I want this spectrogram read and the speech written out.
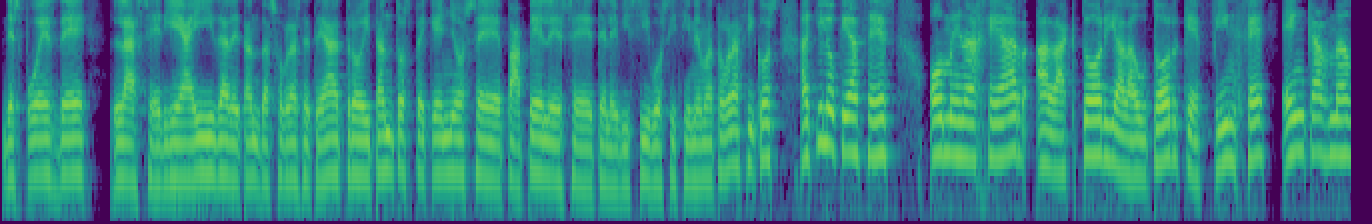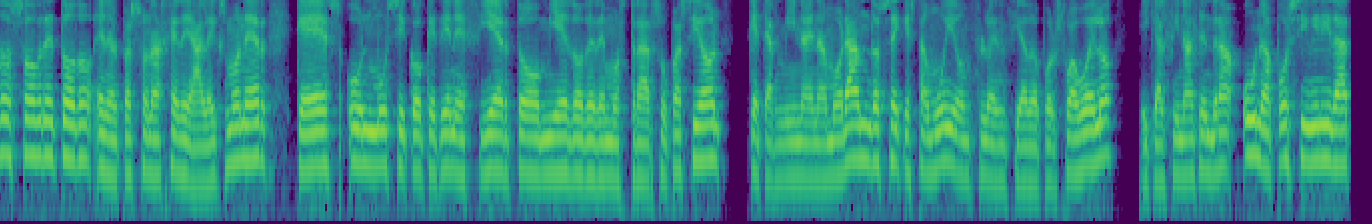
después de la serie Aida de tantas obras de teatro y tantos pequeños eh, papeles eh, televisivos y cinematográficos, aquí lo que hace es homenajear al actor y al autor que finge, encarnado sobre todo en el personaje de Alex Moner, que es un músico que tiene cierto miedo de demostrar su pasión, que termina enamorándose, que está muy influenciado por su abuelo y que al final tendrá una posibilidad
